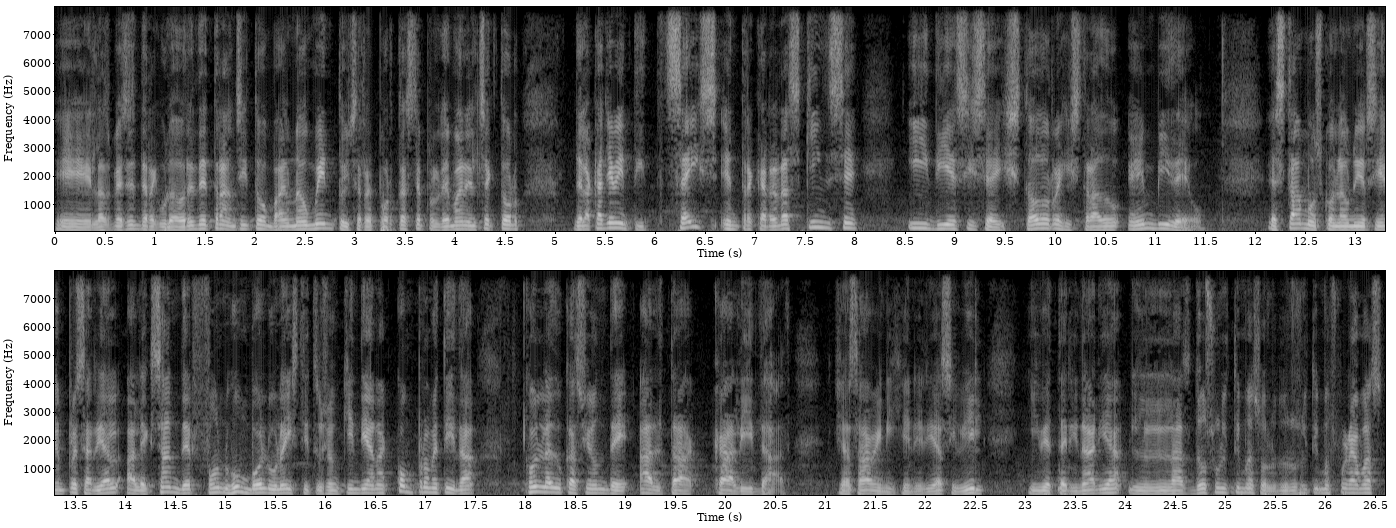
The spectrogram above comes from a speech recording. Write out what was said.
eh, las veces de reguladores de tránsito va en aumento y se reporta este problema en el sector de la calle 26 entre carreras 15 y 16, todo registrado en video. Estamos con la Universidad Empresarial Alexander von Humboldt, una institución quindiana comprometida con la educación de alta calidad. Ya saben, ingeniería civil y veterinaria, las dos últimas o los dos últimos programas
